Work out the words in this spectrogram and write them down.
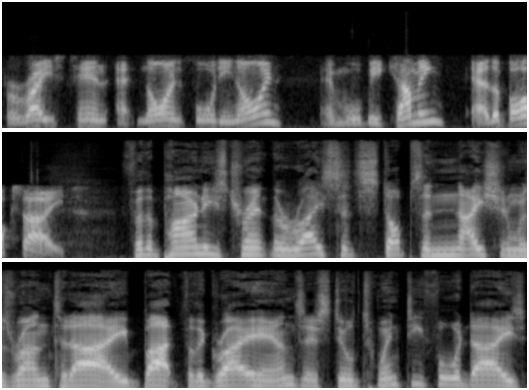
for race 10 at 9.49 and will be coming out of box 8. For the ponies, Trent, the race that stops a nation was run today, but for the greyhounds, there's still 24 days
